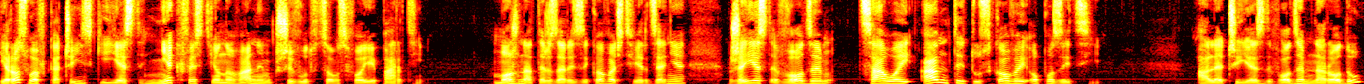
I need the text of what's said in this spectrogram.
Jarosław Kaczyński jest niekwestionowanym przywódcą swojej partii. Można też zaryzykować twierdzenie, że jest wodzem całej antytuskowej opozycji. Ale czy jest wodzem narodu?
